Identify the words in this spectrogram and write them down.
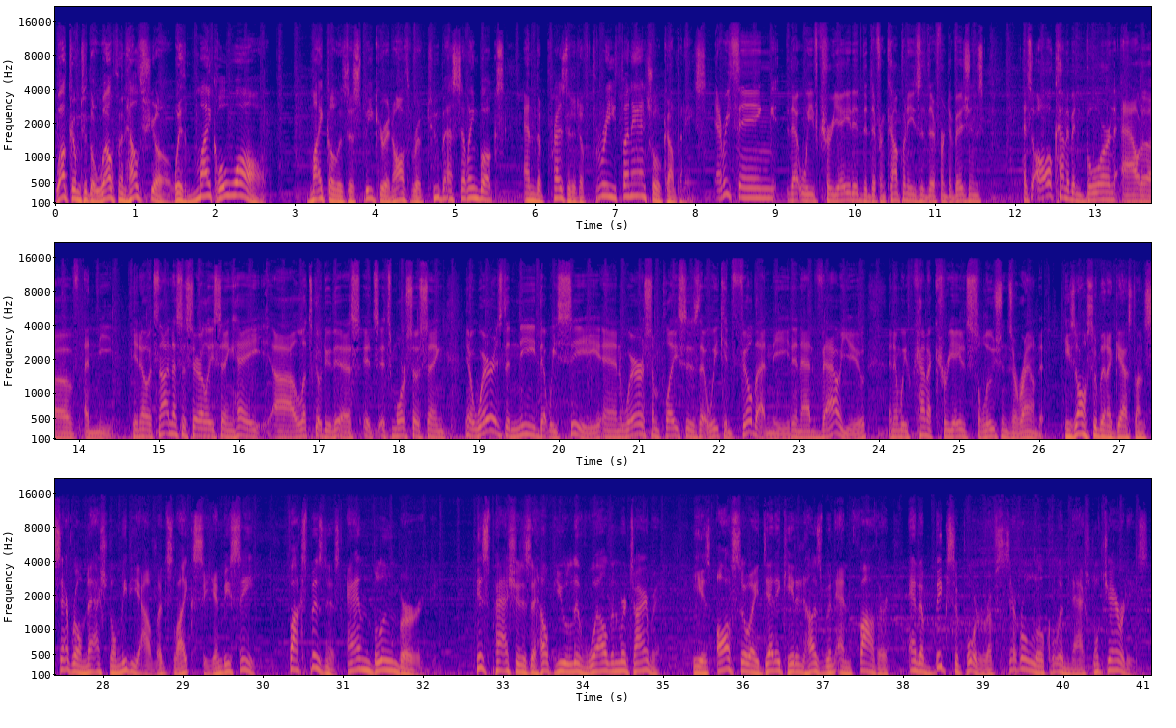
Welcome to the Wealth and Health Show with Michael Wall. Michael is a speaker and author of two best selling books and the president of three financial companies. Everything that we've created, the different companies, the different divisions, has all kind of been born out of a need. You know, it's not necessarily saying, "Hey, uh, let's go do this." It's it's more so saying, you know, where is the need that we see, and where are some places that we can fill that need and add value, and then we've kind of created solutions around it. He's also been a guest on several national media outlets like CNBC, Fox Business, and Bloomberg. His passion is to help you live well in retirement. He is also a dedicated husband and father and a big supporter of several local and national charities.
